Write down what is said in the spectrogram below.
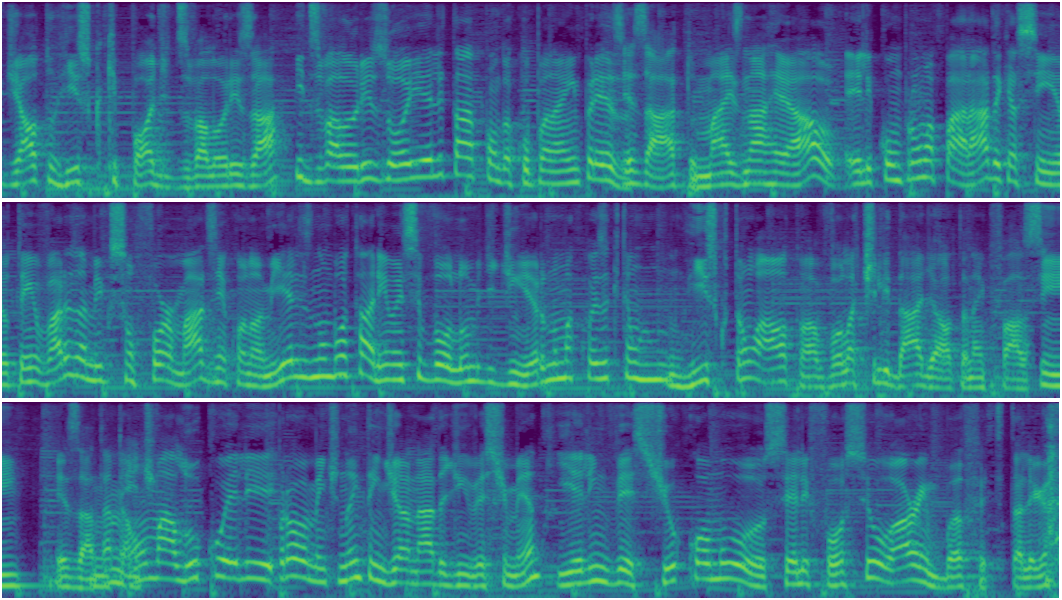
de alto risco que pode desvalorizar. E desvalorizou e ele tá pondo a culpa na empresa. Exato. Mas na real, ele comprou uma parada que assim, eu tenho vários amigos que são formados em economia, eles não botariam esse volume de dinheiro numa coisa que tem um, um risco tão alto, uma volatilidade alta, né, que fala. Sim, exatamente. Então o maluco, ele provavelmente não entendia nada de investimento e ele investiu como se ele fosse o Warren Buffett, tá ligado?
